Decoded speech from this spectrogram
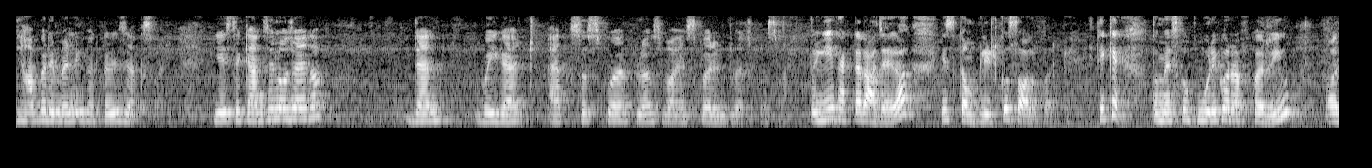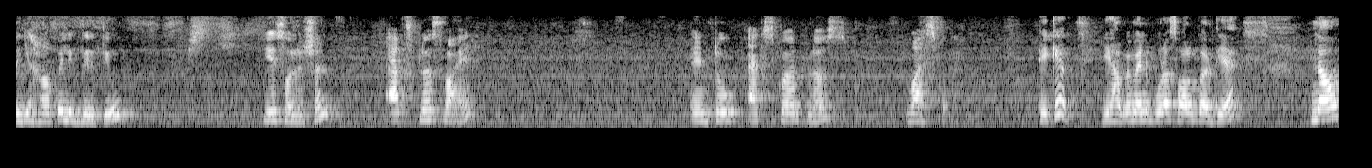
यहाँ पे remaining factor is x y ये इससे कैंसिल हो जाएगा। Then we get x square plus y square into x plus y तो ये फैक्टर आ जाएगा इस कंप्लीट को सॉल्व करके। ठीक है? तो मैं इसको पूरे को रफ कर रही हूँ और यहाँ पे लिख देती हूँ। ये solution x plus y into x square plus y square ठीक है? यहाँ पे मैंने पूरा सॉल्व कर दिया है। नाउ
